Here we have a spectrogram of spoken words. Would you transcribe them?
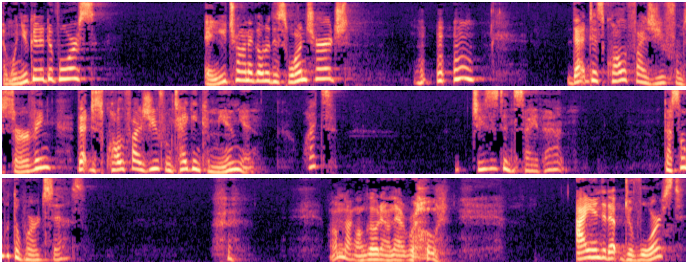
And when you get a divorce and you're trying to go to this one church, that disqualifies you from serving. That disqualifies you from taking communion. What? Jesus didn't say that. That's not what the word says. I'm not going to go down that road. I ended up divorced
